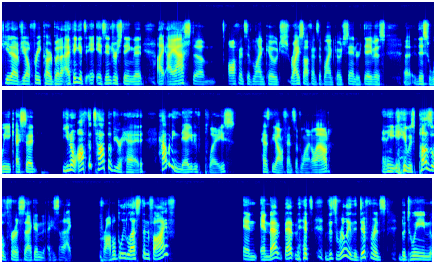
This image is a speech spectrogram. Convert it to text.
get out of jail free card, but I think it's it's interesting that I I asked um offensive line coach Rice offensive line coach Sanders Davis uh, this week. I said, you know, off the top of your head, how many negative plays has the offensive line allowed? And he, he was puzzled for a second. He's like, probably less than five. And and that that that's that's really the difference between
